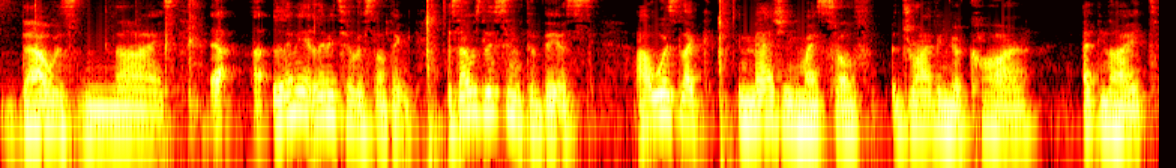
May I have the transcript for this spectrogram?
That was nice. Uh, uh, let me let me tell you something. As I was listening to this, I was like imagining myself driving a car at night.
